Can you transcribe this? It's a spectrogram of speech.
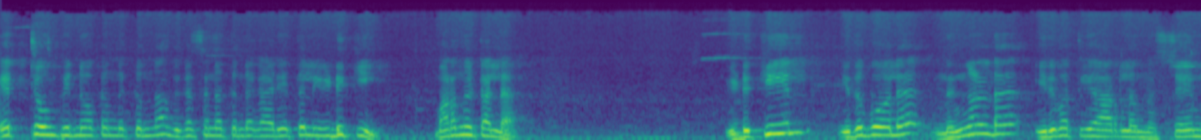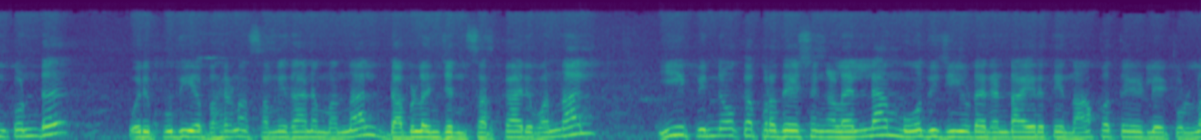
ഏറ്റവും പിന്നോക്കം നിൽക്കുന്ന വികസനത്തിന്റെ കാര്യത്തിൽ ഇടുക്കി. മറന്നിട്ടല്ല. ഇടുക്കിയിൽ ഇതുപോലെ നിങ്ങളുടെ ഇരുപത്തിയാറിലെ നിശ്ചയം കൊണ്ട് ഒരു പുതിയ ഭരണ സംവിധാനം വന്നാൽ ഡബിൾ എഞ്ചിൻ സർക്കാർ വന്നാൽ ഈ പിന്നോക്ക പ്രദേശങ്ങളെല്ലാം മോദിജിയുടെ രണ്ടായിരത്തി നാൽപ്പത്തി ഏഴിലേക്കുള്ള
